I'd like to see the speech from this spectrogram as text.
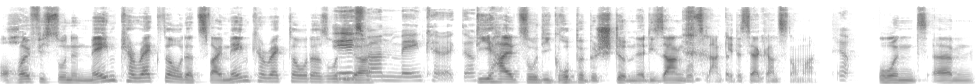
häufig so einen Main-Character oder zwei Main-Character oder so, die ich da, war ein Main Character. die halt so die Gruppe bestimmen, ne? die sagen, wo es lang geht. ist ja ganz normal. ja. Und ähm,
